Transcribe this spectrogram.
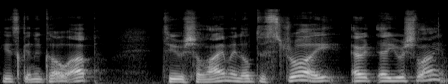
He's going to go up to Yerushalayim and he'll destroy uh, Yerushalayim.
